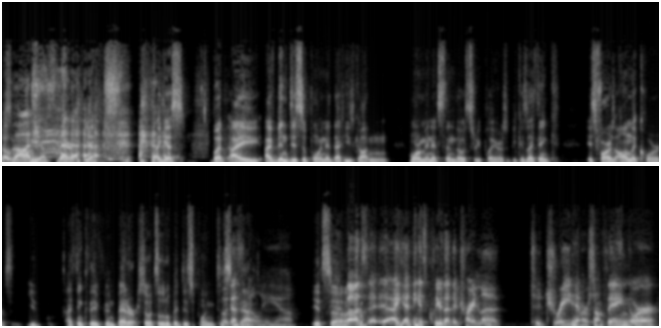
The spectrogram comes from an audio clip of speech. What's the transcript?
oh God, there. yeah, I guess. But I I've been disappointed that he's gotten more minutes than those three players because I think, as far as on the court, you I think they've been better. So it's a little bit disappointing to oh, see definitely, that. Yeah it's uh but I, I think it's clear that they're trying to to trade him or something, or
